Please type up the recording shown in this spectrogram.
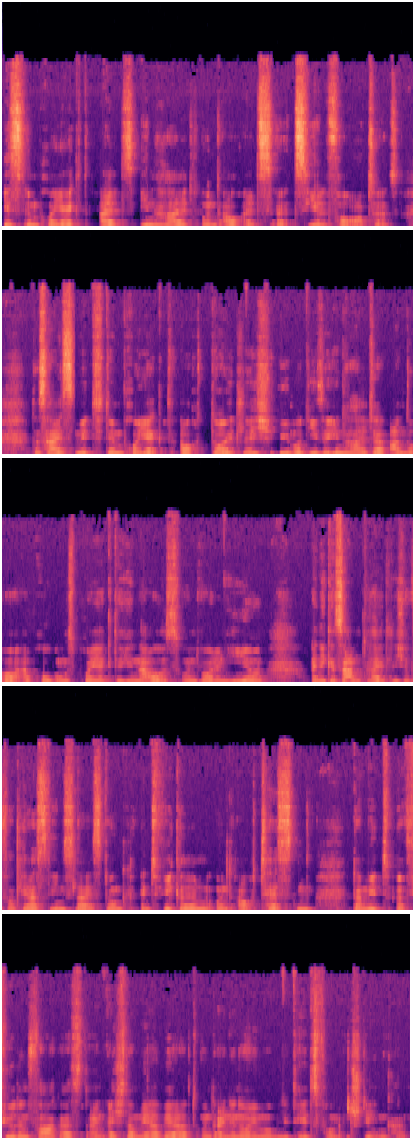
ist im Projekt als Inhalt und auch als äh, Ziel verortet. Das heißt, mit dem Projekt auch deutlich über diese Inhalte anderer Erprobungsprojekte hinaus und wollen hier eine gesamtheitliche Verkehrsdienstleistung entwickeln und auch testen, damit für den Fahrgast ein echter Mehrwert und eine neue Mobilitätsform entstehen kann.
